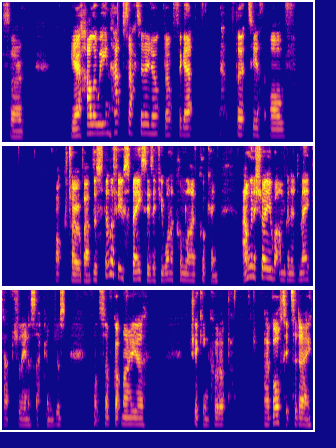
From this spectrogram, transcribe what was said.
So, yeah, Halloween hat Saturday, don't don't forget, 30th of October. There's still a few spaces if you want to come live cooking. I'm going to show you what I'm going to make actually in a second. Just once I've got my uh, chicken cut up. I bought it today.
